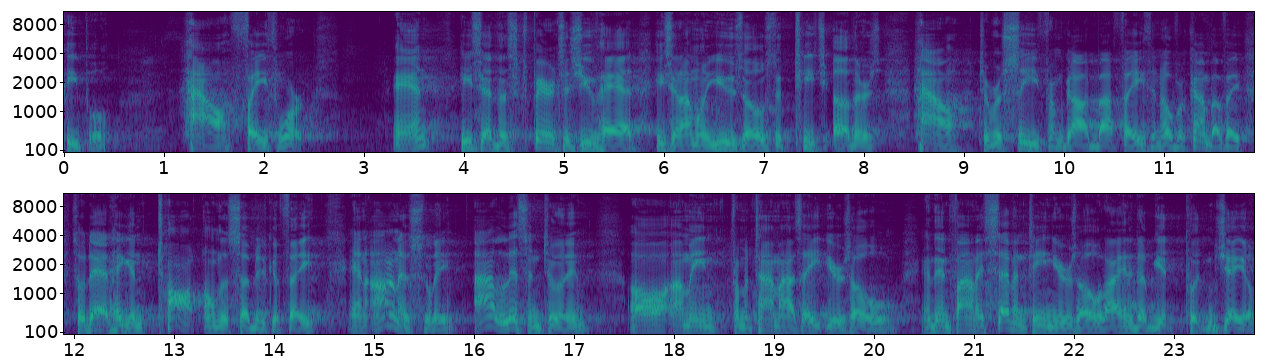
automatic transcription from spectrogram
people how faith works. And he said, the experiences you've had, he said, I'm going to use those to teach others how to receive from God by faith and overcome by faith. So Dad Hagin taught on the subject of faith. And honestly, I listened to him. Oh, I mean, from the time I was eight years old, and then finally 17 years old, I ended up getting put in jail.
